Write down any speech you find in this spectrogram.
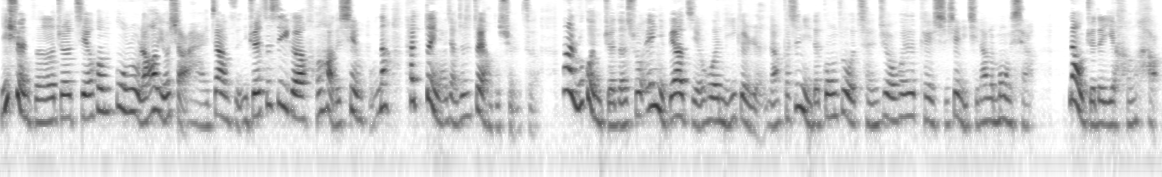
你选择就结婚步入，然后有小孩这样子，你觉得这是一个很好的幸福，那它对你来讲就是最好的选择。那如果你觉得说，诶，你不要结婚，你一个人，然后可是你的工作成就或是可以实现你其他的梦想，那我觉得也很好。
